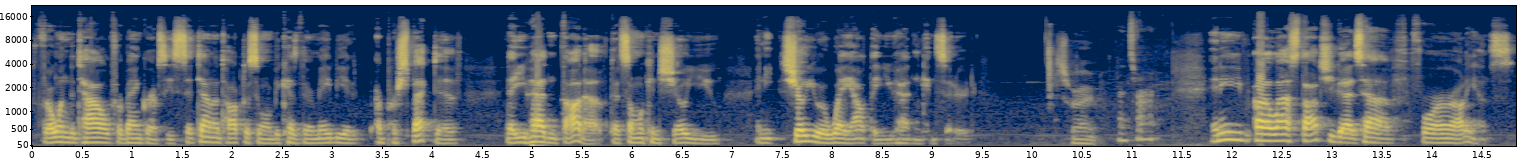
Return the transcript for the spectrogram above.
throw in the towel for bankruptcy. Sit down and talk to someone because there may be a, a perspective that you hadn't thought of that someone can show you and show you a way out that you hadn't considered. That's right. That's right. Any uh, last thoughts you guys have for our audience?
